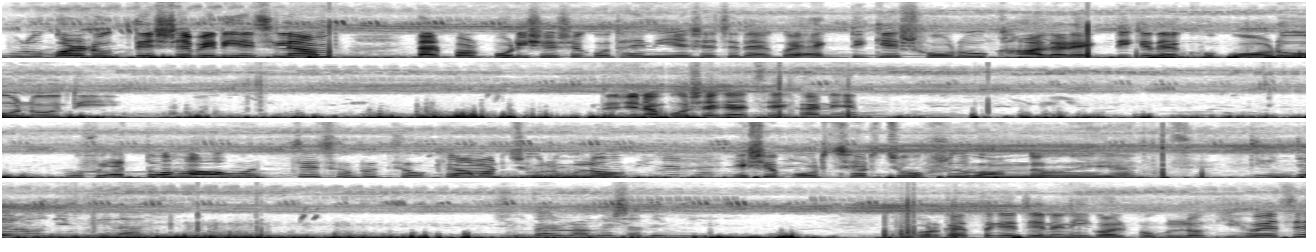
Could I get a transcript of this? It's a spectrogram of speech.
ঘুরু করার উদ্দেশ্যে বেরিয়েছিলাম। তারপর পরিশেষে কোথায় নিয়ে এসেছে দেখো একদিকে সরু খাল আর একদিকে দেখো বড় নদী। দুজনা বসে গেছে এখানে। উফ এত হাওয়া হচ্ছে শুধু চোখে আমার চুলগুলো এসে পড়ছে আর চোখ শুধু বন্ধ হয়ে যাচ্ছে। মিল আছে। সুতার সাথে মিল। ওর কাছ থেকে জেনে নিই গল্পগুলো। কি হয়েছে?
